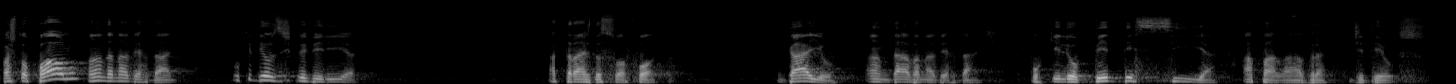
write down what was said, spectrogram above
Pastor Paulo anda na verdade. O que Deus escreveria atrás da sua foto? Gaio andava na verdade, porque ele obedecia a palavra de Deus.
